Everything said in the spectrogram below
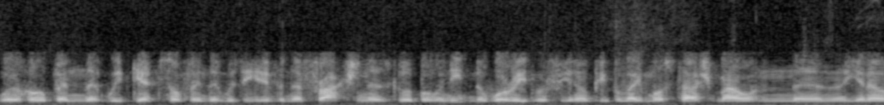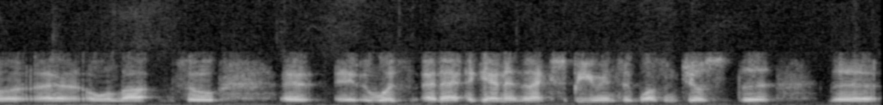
we're hoping that we'd get something that was even a fraction as good, but we're needing to worried with, you know, people like Moustache Mountain and, you know, uh, all that. So uh, it was, and again, an experience. It wasn't just the, the,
